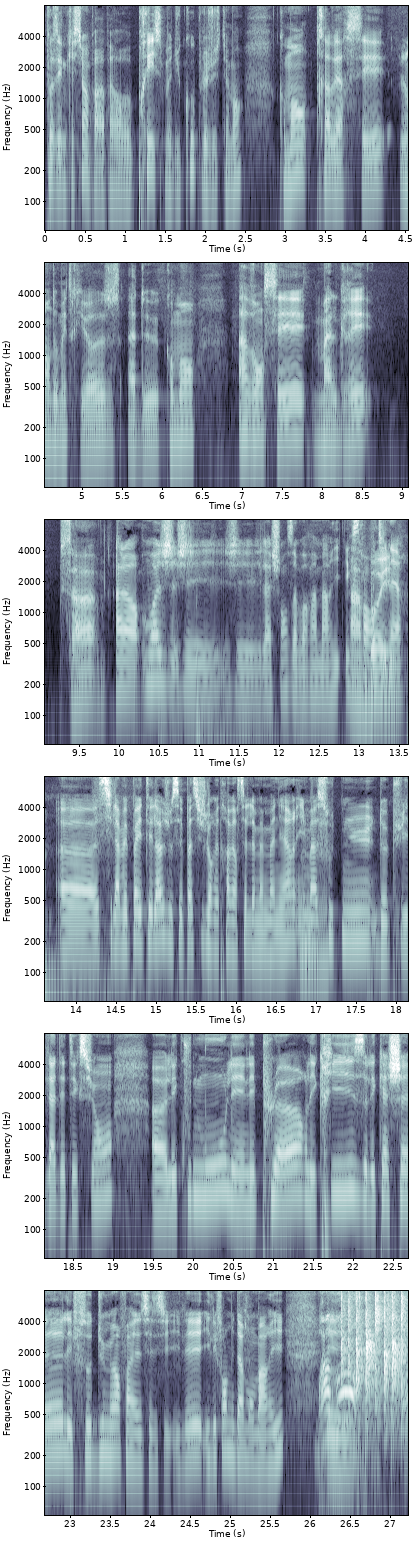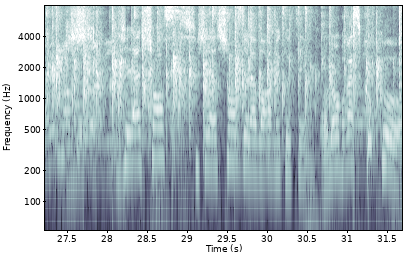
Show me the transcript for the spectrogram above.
poser une question par rapport au prisme du couple, justement. Comment traverser l'endométriose à deux? Comment avancer malgré ça Alors moi j'ai- la chance d'avoir un mari extraordinaire. Euh, S'il n'avait pas été là, je sais pas si je l'aurais traversé de la même manière. Il m'a Mhm. soutenu depuis la détection, euh, les coups de mou, les, les pleurs, les crises, les cachets, les sautes d'humeur. Enfin, il est il est formidable mon mari. Bravo Et J'ai la chance j'ai la chance de l'avoir à mes côtés. On embrasse Coco.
